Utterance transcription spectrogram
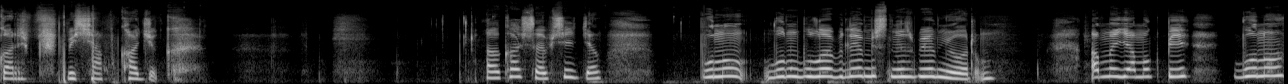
garip bir şapkacık. Arkadaşlar bir şey diyeceğim. Bunu, bunu bulabilir misiniz bilmiyorum. Ama yamuk bir bunu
